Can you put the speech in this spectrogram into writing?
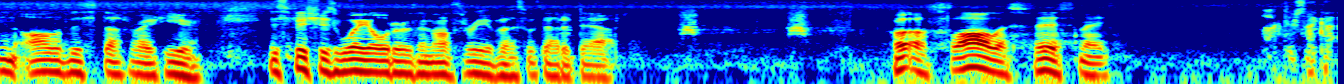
in all of this stuff right here. This fish is way older than all three of us, without a doubt. What a flawless fish, mate. Look, there's like a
